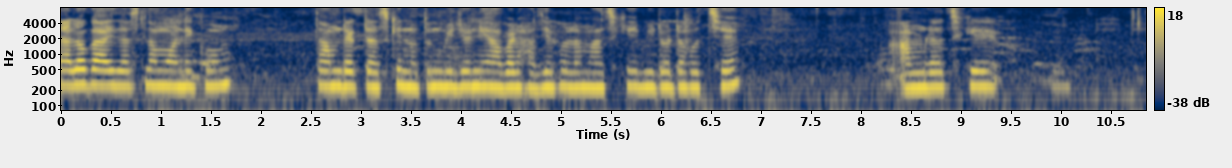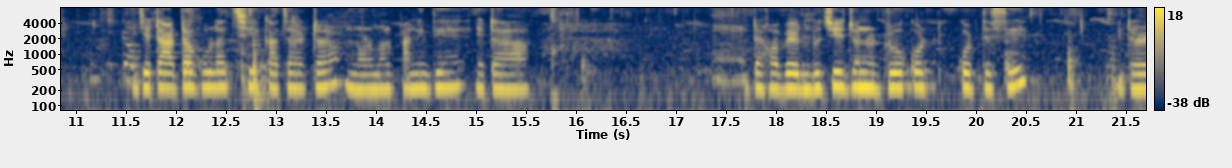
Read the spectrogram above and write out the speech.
হ্যালো গাইজ আসসালামু আলাইকুম। তো আমরা একটা আজকে নতুন ভিডিও নিয়ে আবার হাজির হলাম। আজকে ভিডিওটা হচ্ছে, আমরা আজকে যেটা আটা গুলাচ্ছি কাঁচা আটা, নর্মাল পানি দিয়ে এটা এটা হবে লুচির জন্য ড্রো করতেছি। এটার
